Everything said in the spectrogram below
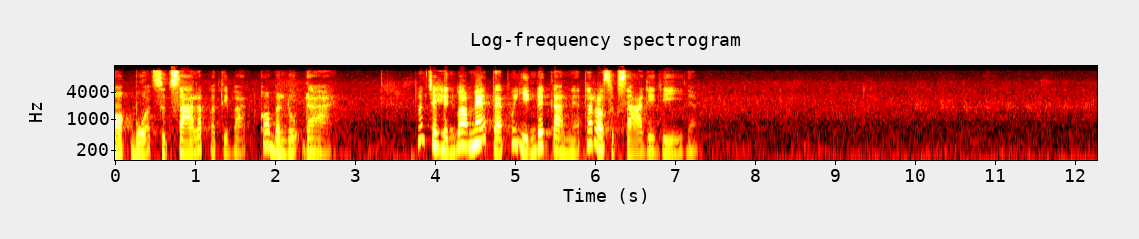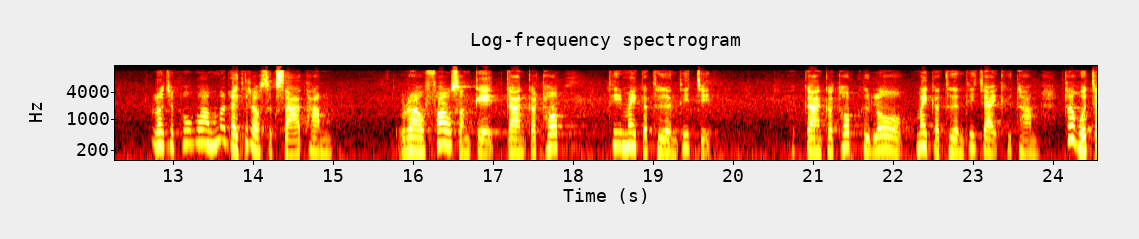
ออกบวชศึกษาและปฏิบัติก็บรรลุได้มันจะเห็นว่าแม้แต่ผู้หญิงด้วยกันเนี่ย ถ้าเราศึกษาดีๆ เนี่ยเราจะพบว่าเมื่อใดที่เราศึกษาธรรม เราเฝ้าสังเกตการกระทบ ที่ไม่กระเทือนที่จิต การกระทบคือโลกไม่กระเทือนที่ใจคือธรรม ถ้าหัวใจ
